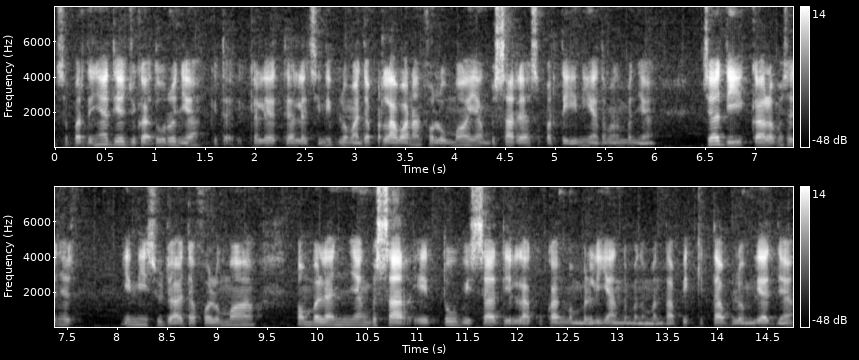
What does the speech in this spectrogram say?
sepertinya dia juga turun ya. Kita, kita lihat kita lihat sini belum ada perlawanan volume yang besar ya seperti ini ya teman-teman ya. Jadi kalau misalnya ini sudah ada volume pembelian yang besar itu bisa dilakukan pembelian teman-teman. Tapi kita belum lihat ya,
